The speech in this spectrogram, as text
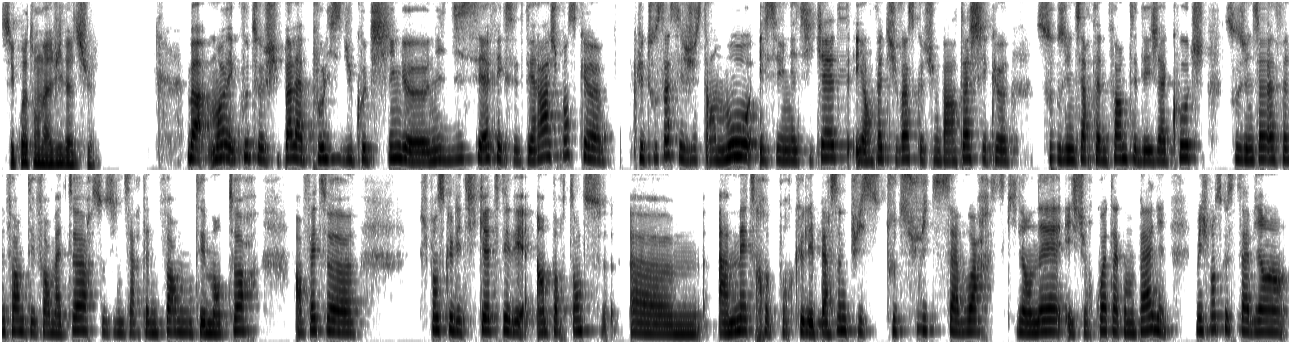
c'est quoi ton avis là-dessus? Bah, moi, écoute, je suis pas la police du coaching, euh, ni d'ICF, etc. Je pense que, que tout ça, c'est juste un mot et c'est une étiquette. Et en fait, tu vois, ce que tu me partages, c'est que sous une certaine forme, tu es déjà coach, sous une certaine forme, tu es formateur, sous une certaine forme, tu es mentor. En fait, euh, je pense que l'étiquette, elle est importante euh, à mettre pour que les personnes puissent tout de suite savoir ce qu'il en est et sur quoi tu accompagnes. Mais je pense que ça vient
